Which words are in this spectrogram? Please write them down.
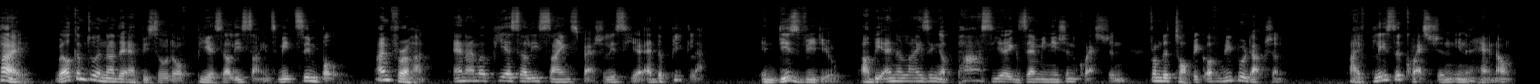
Hi, welcome to another episode of PSLE Science Made Simple. I'm Firhad, and I'm a PSLE Science Specialist here at the Pique Lab. In this video, I'll be analyzing a past year examination question from the topic of reproduction. I've placed the question in a handout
